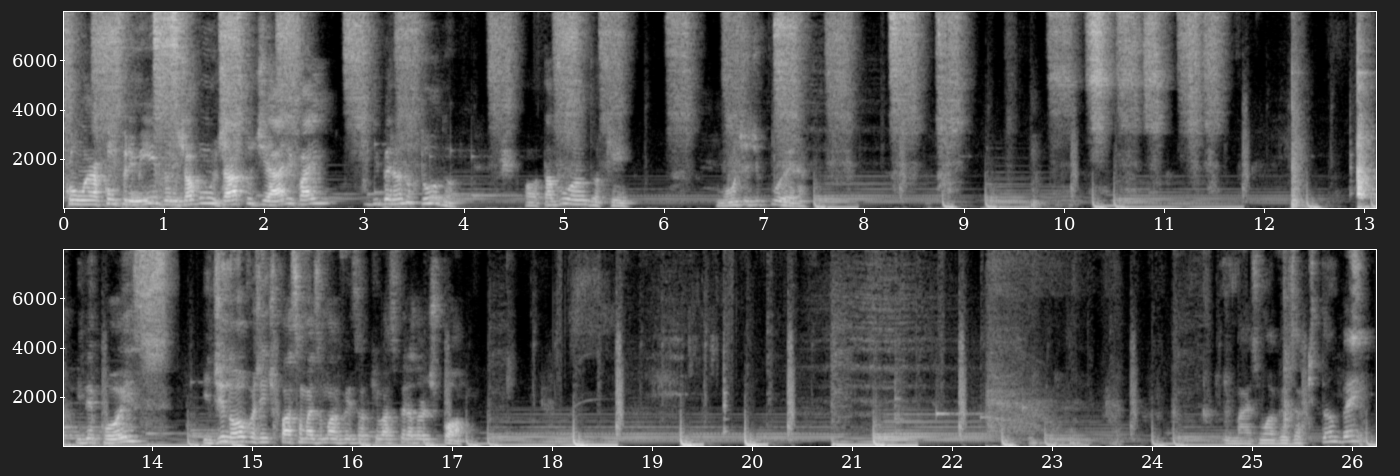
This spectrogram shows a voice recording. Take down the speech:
com ar comprimido, ele joga um jato de ar e vai liberando tudo. Ó, tá voando aqui. Um monte de poeira. E depois, e de novo a gente passa mais uma vez aqui o aspirador de pó. E mais uma vez aqui também.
